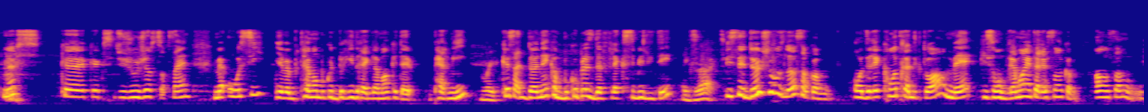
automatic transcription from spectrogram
plus que, que si tu joues juste sur scène. Mais aussi, il y avait tellement beaucoup de bris de règlement qui étaient permis Oui. que ça te donnait comme beaucoup plus de flexibilité. Exact. Puis ces deux choses-là sont comme, on dirait contradictoires, mais qui sont vraiment intéressants comme ensemble.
